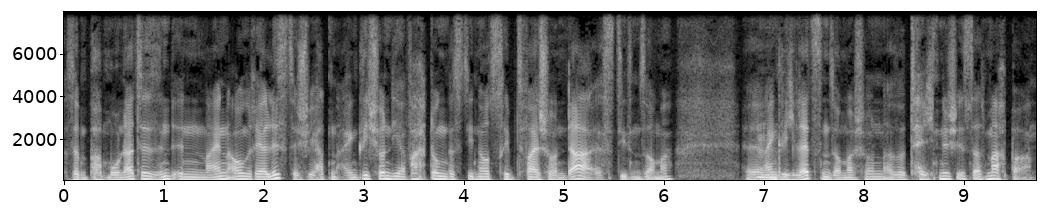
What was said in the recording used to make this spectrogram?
Also ein paar Monate sind in meinen Augen realistisch. Wir hatten eigentlich schon die Erwartung, dass die Nord Stream 2 schon da ist diesen Sommer. Äh, mhm. Eigentlich letzten Sommer schon. Also technisch ist das machbar.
